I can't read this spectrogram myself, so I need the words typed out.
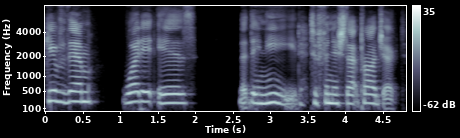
give them what it is that they need to finish that project.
